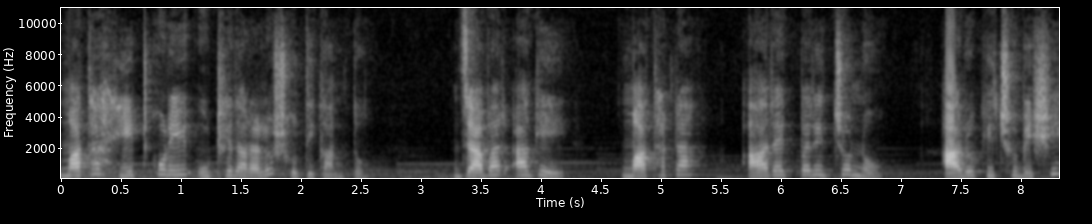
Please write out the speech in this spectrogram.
মাথা হেঁট করে উঠে দাঁড়াল সতীকান্ত। যাবার আগে মাথাটা আর একবারের জন্য আরও কিছু বেশি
